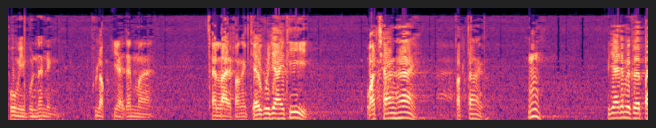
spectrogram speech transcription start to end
ผู้มีบุญท่านหนึ่ง ผู้หลักผู้ใหญ่ท่านมาท่านไล่ฟังเจอคุณยายที่ วัดช้างให้ปักใต้อืมคุณยายท่านไม่เคยไป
